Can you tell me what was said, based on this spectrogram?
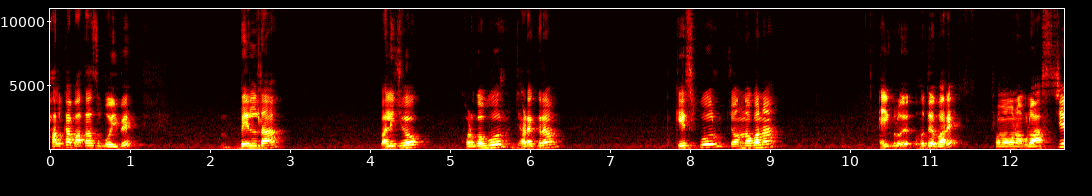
হালকা বাতাস বইবে। বেলদা বালিচক খড়গপুর, ঝাড়গ্রাম, কেশপুর, চন্দ্রকোনা, এইগুলো হতে পারে, সম্ভাবনাগুলো আসছে।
